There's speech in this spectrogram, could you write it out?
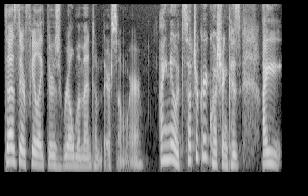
does there feel like there's real momentum there somewhere? I know it's such a great question because I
